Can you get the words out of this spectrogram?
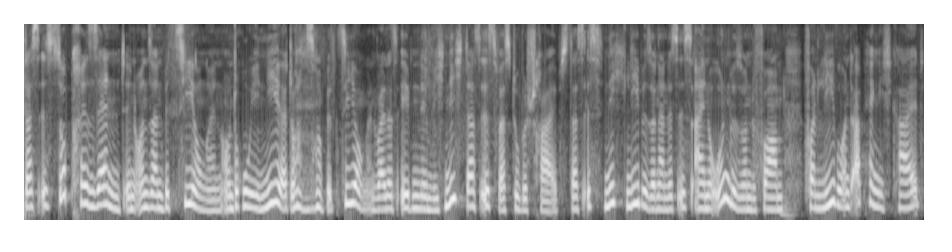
Das ist so präsent in unseren Beziehungen und ruiniert unsere Beziehungen, weil das eben nämlich nicht das ist, was du beschreibst. Das ist nicht Liebe, sondern es ist eine ungesunde Form von Liebe und Abhängigkeit.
